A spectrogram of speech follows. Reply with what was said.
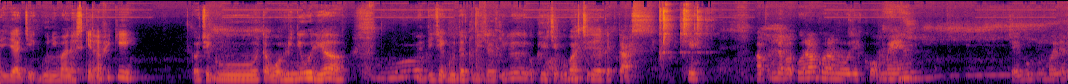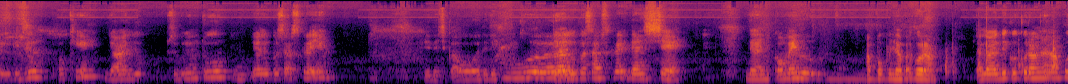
Ya cikgu ni malas sikit nak fikir. Kalau cikgu tak buat video dia. Nanti cikgu dah tulis jalan kira. Okey, cikgu baca dalam kertas. Okey. Apa pendapat korang? Korang boleh komen. Cikgu pun banyak lagi kerja. Okey. Jangan lupa sebelum tu. Jangan lupa subscribe ya. Dia dah cakap awal tadi. Jangan lupa subscribe dan share. Dan komen apa pendapat korang. Kalau ada kekurangan apa,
